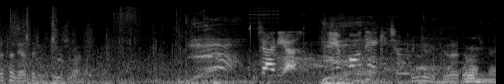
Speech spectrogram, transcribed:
야탄, 야탄, 안 돼. 자리야, 임무 대기 중. 기다려. 그렇네.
